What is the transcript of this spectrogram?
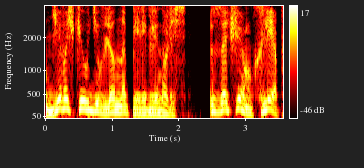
Девочки удивленно переглянулись. «Зачем хлеб?»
